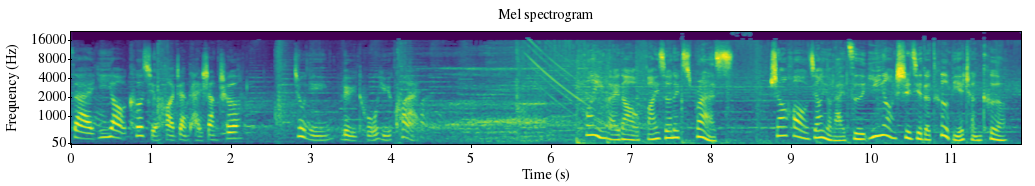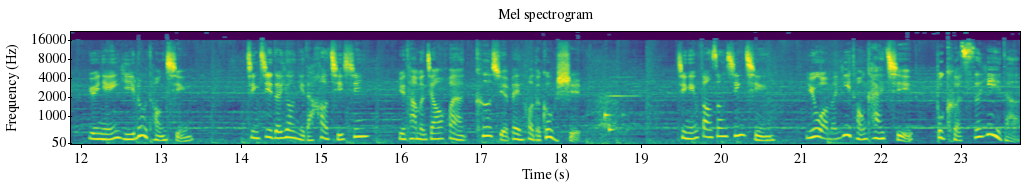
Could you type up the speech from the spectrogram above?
在医药科学号站台上车。祝您旅途愉快！欢迎来到 f i z e r Express，稍后将有来自医药世界的特别乘客与您一路同行，请记得用你的好奇心与他们交换科学背后的故事。请您放松心情，与我们一同开启不可思议的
